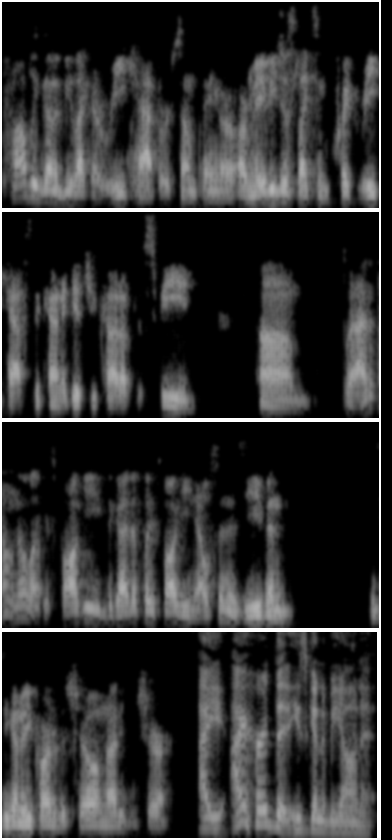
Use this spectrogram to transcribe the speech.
probably going to be like a recap or something, or, or maybe just like some quick recaps to kind of get you caught up to speed. Um, but I don't know. Like, is Foggy the guy that plays Foggy Nelson? Is he even is he going to be part of the show? I'm not even sure. I I heard that he's going to be on it.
